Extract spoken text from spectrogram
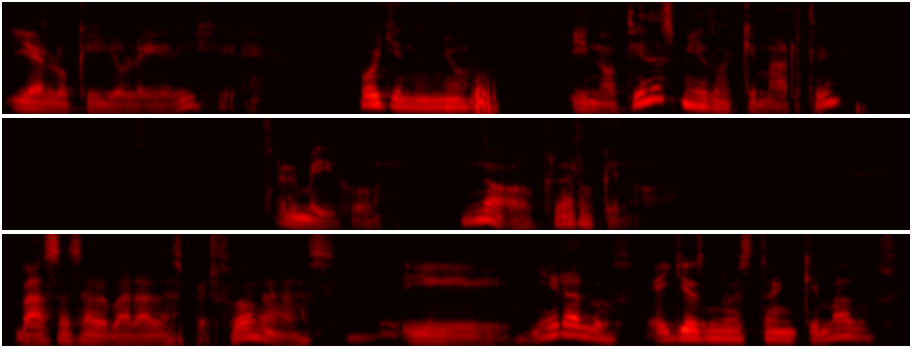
Y a lo que yo le dije, oye niño, ¿y no tienes miedo a quemarte? Él me dijo, no, claro que no vas a salvar a las personas. Y míralos, ellos no están quemados.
